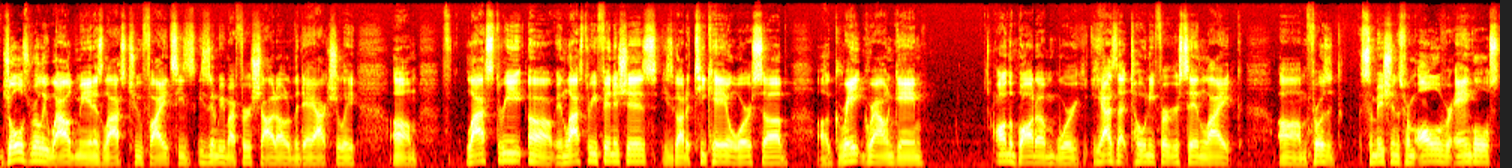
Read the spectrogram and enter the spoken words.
Joel's really wowed me in his last two fights. He's he's gonna be my first shout out of the day actually. Um, last three uh, in last three finishes, he's got a TKO or sub. A great ground game on the bottom where he has that Tony Ferguson like um, throws submissions from all over angles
